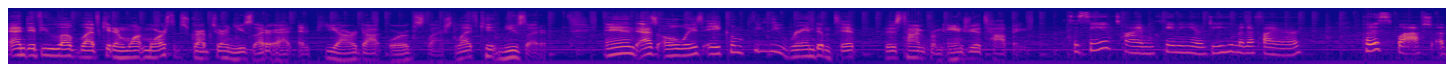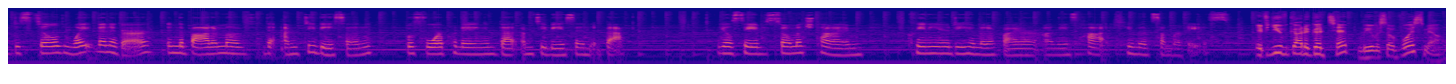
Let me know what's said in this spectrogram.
And if you love Life Kit and want more, subscribe to our newsletter at npr.org slash lifekit newsletter. And as always, a completely random tip, this time from Andrea Topping. To save time cleaning your dehumidifier, put a splash of distilled white vinegar in the bottom of the empty basin before putting that empty basin back. You'll save so much time cleaning your dehumidifier on these hot, humid summer days. If you've got a good tip, leave us a voicemail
